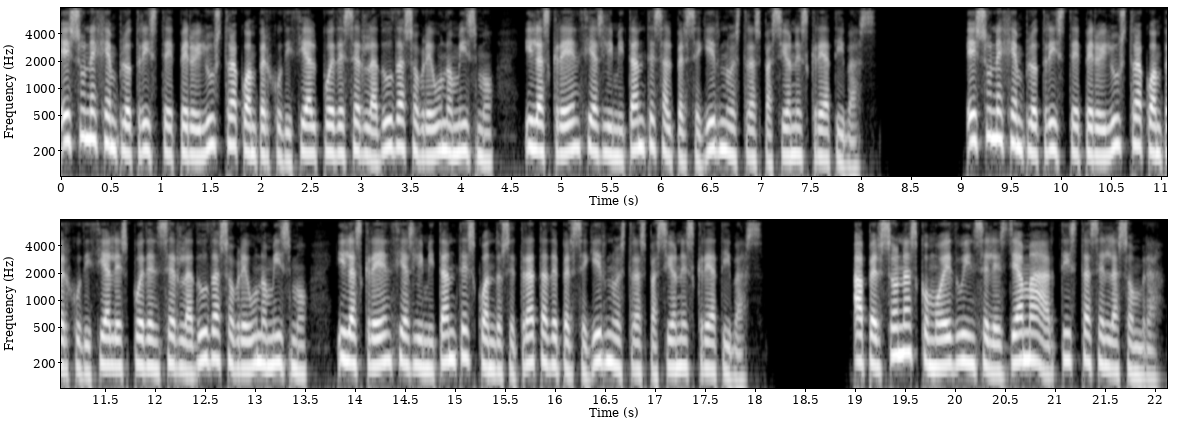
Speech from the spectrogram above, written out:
Es un ejemplo triste pero ilustra cuán perjudicial puede ser la duda sobre uno mismo y las creencias limitantes al perseguir nuestras pasiones creativas. Es un ejemplo triste pero ilustra cuán perjudiciales pueden ser la duda sobre uno mismo y las creencias limitantes cuando se trata de perseguir nuestras pasiones creativas. A personas como Edwin se les llama artistas en la sombra.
